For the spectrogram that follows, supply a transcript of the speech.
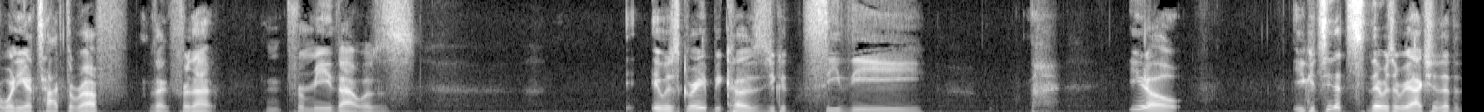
when he attacked the ref, that for that, for me that was it was great because you could see the you know you could see that there was a reaction that the,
